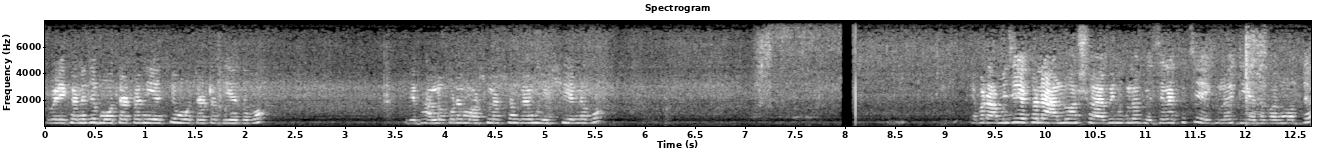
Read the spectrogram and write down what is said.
এবার এখানে যে মোচাটা নিয়েছি, মোচাটা দিয়ে দেবো। দিয়ে ভালো করে মশলার সঙ্গে আমি মিশিয়ে নেব। এবার আমি যে এখানে আলু আর সয়াবিনগুলো ভেজে রেখেছি এইগুলোই দিয়ে দেবো এর মধ্যে।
